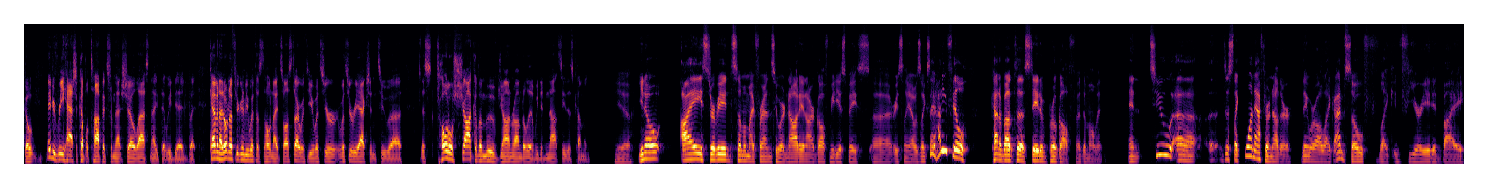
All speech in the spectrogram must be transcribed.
go maybe rehash a couple topics from that show last night that we did. But Kevin, I don't know if you're going to be with us the whole night, so I'll start with you. What's your what's your reaction to uh, this total shock of a move, Jon Rahm to LIV? We did not see this coming. Yeah. You know, I surveyed some of my friends who are not in our golf media space uh, recently. I was like, say, how do you feel kind of about the state of pro golf at the moment? And two, uh, uh, just like one after another, they were all like, I'm so like infuriated by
